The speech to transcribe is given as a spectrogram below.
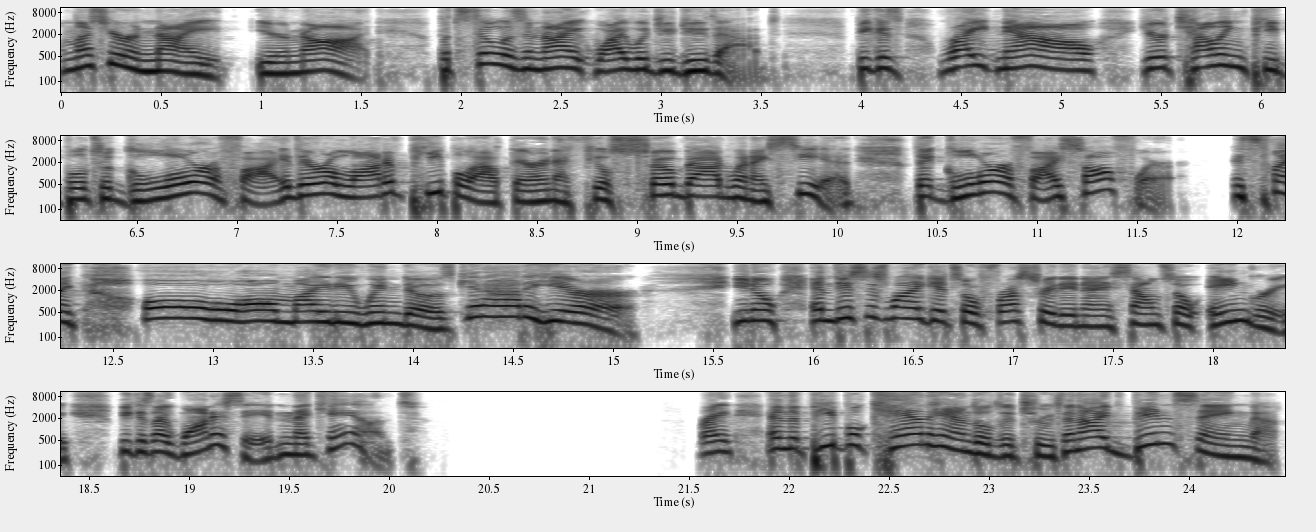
Unless you're a knight, you're not. But still, as a knight, why would you do that? Because right now, you're telling people to glorify. There are a lot of people out there, and I feel so bad when I see it, that glorify software. It's like, oh, almighty Windows, get out of here. You know, and this is why I get so frustrated and I sound so angry because I want to say it and I can't. Right. And the people can handle the truth. And I've been saying that.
